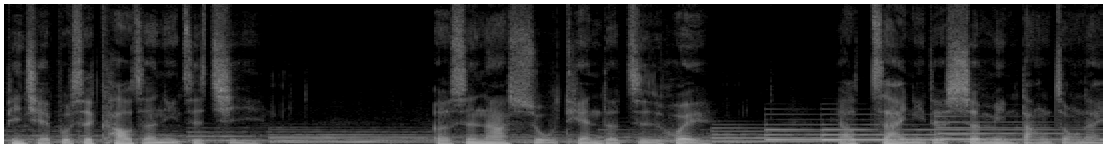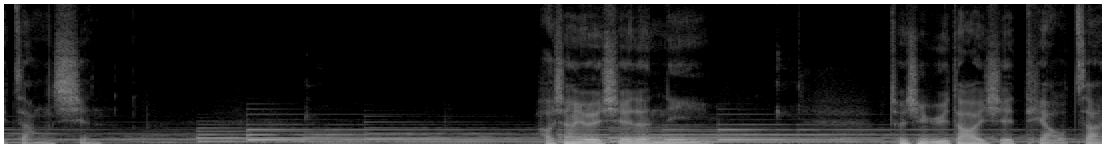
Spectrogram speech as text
并且不是靠着你自己，而是那属天的智慧，要在你的生命当中来彰显。好像有一些人你。最近遇到一些挑战，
